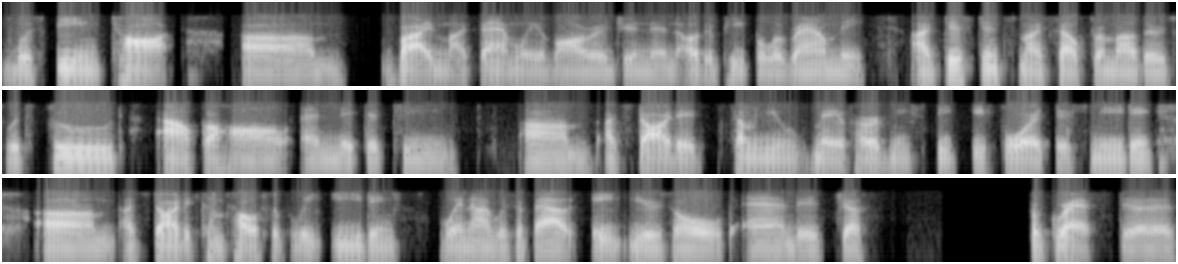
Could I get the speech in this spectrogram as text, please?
was being taught um, by my family of origin and other people around me. I distanced myself from others with food, alcohol, and nicotine. Um, I started, some of you may have heard me speak before at this meeting. Um, I started compulsively eating when I was about eight years old, and it just progressed as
